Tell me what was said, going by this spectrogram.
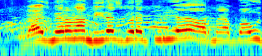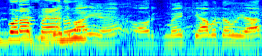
गाइस मेरा नाम धीरज गोरखपुरी है और मैं बहुत बड़ा फ़ैन हूँ। भाई हैं और मैं क्या बताऊँ यार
